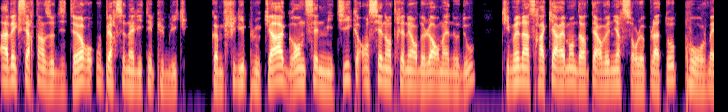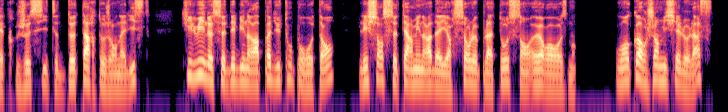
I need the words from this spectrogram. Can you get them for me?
avec certains auditeurs ou personnalités publiques, comme Philippe Lucas, grande scène mythique, ancien entraîneur de Laure Manodou, qui menacera carrément d'intervenir sur le plateau pour mettre, je cite, deux tartes aux journalistes, qui lui ne se débinera pas du tout pour autant, L'échange se terminera d'ailleurs sur le plateau, sans heurts heureusement. Ou encore Jean-Michel Aulas,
